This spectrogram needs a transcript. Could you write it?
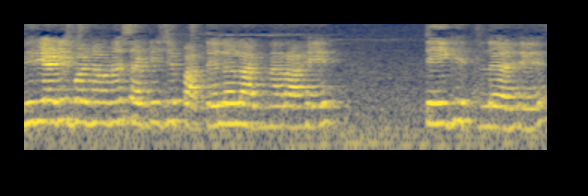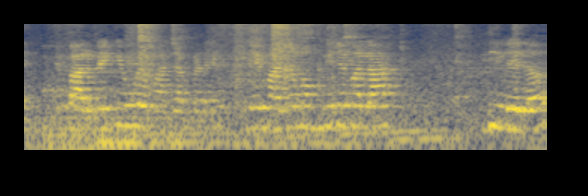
बिर्याणी बनवण्यासाठी जे पातेलं लागणार आहे ते घेतलं आहे. बार्बेक्यू आहे माझ्याकडे. हे माझ्या मम्मीने मला दिलेलं.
